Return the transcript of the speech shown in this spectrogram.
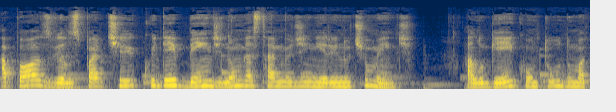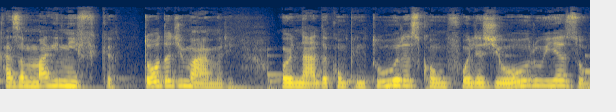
Após vê-los partir, cuidei bem de não gastar meu dinheiro inutilmente. Aluguei, contudo, uma casa magnífica, toda de mármore, ornada com pinturas com folhas de ouro e azul,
